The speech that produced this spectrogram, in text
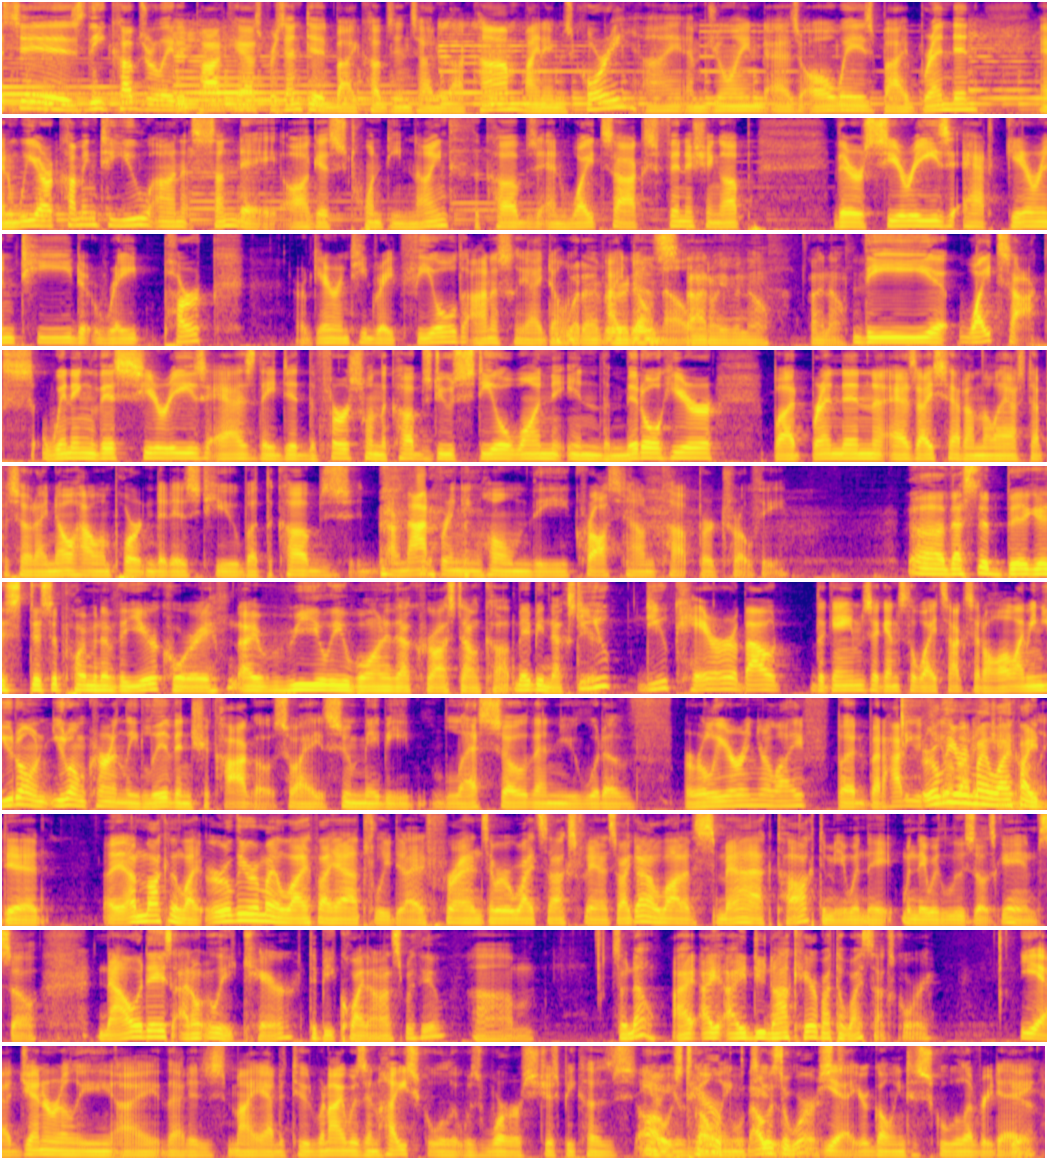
This is the Cubs related podcast presented by CubsInsider.com. My name is Corey. I am joined, as always, by Brendan, and we are coming to you on Sunday, August 29th. The Cubs and White Sox finishing up their series at Guaranteed Rate Park or Guaranteed Rate Field. Honestly, I don't. Whatever I it don't is, know. I don't even know. I know. The White Sox winning this series as they did the first one. The Cubs do steal one in the middle here. But Brendan, as I said on the last episode, I know how important it is to you, but the Cubs are not bringing home the Crosstown Cup or trophy. Uh, that's the biggest disappointment of the year, Corey. I really wanted that Crosstown Cup. Maybe next Do year. you do you care about the games against the White Sox at all? I mean, you don't you don't currently live in Chicago, so I assume maybe less so than you would have earlier in your life. But but how do you feel Earlier in my life, I did. I, I'm not gonna lie. Earlier in my life, I absolutely did. I had friends that were White Sox fans, so I got a lot of smack talked to me when they when they would lose those games. So nowadays, I don't really care, to be quite honest with you. Um, so no, I, I I do not care about the White Sox, Corey. Yeah, generally, I that is my attitude. When I was in high school, it was worse, just because you Oh, know, it was you're terrible. going. That was the worst. Yeah, you're going to school every day Yeah.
